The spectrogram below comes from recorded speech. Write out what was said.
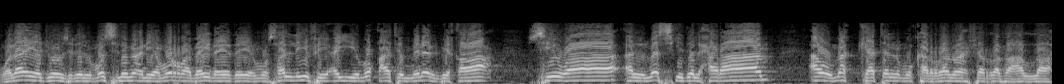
ولا يجوز للمسلم أن يمر بين يدي المصلي في أي بقعة من البقاع سوى المسجد الحرام أو مكة المكرمة شرفها الله.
